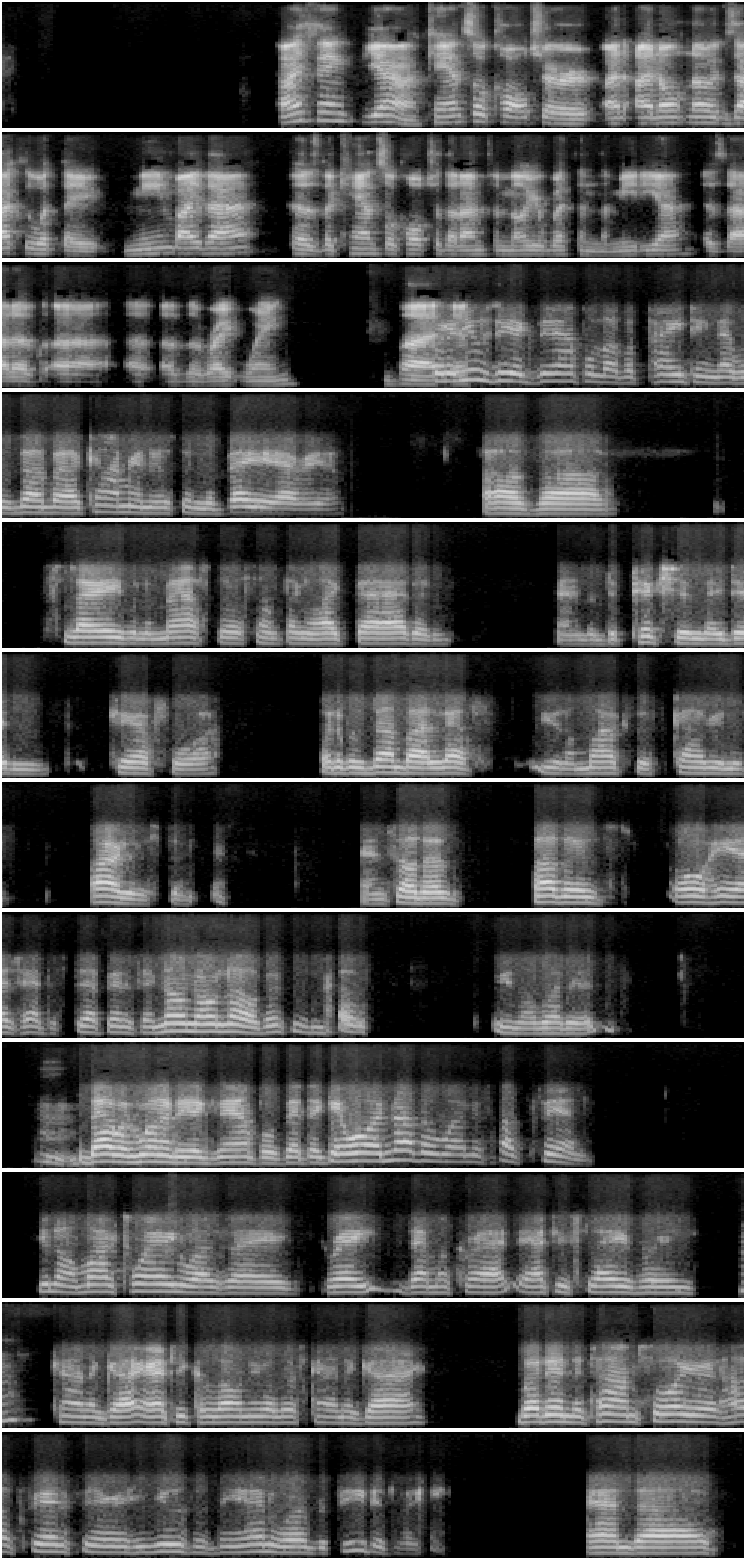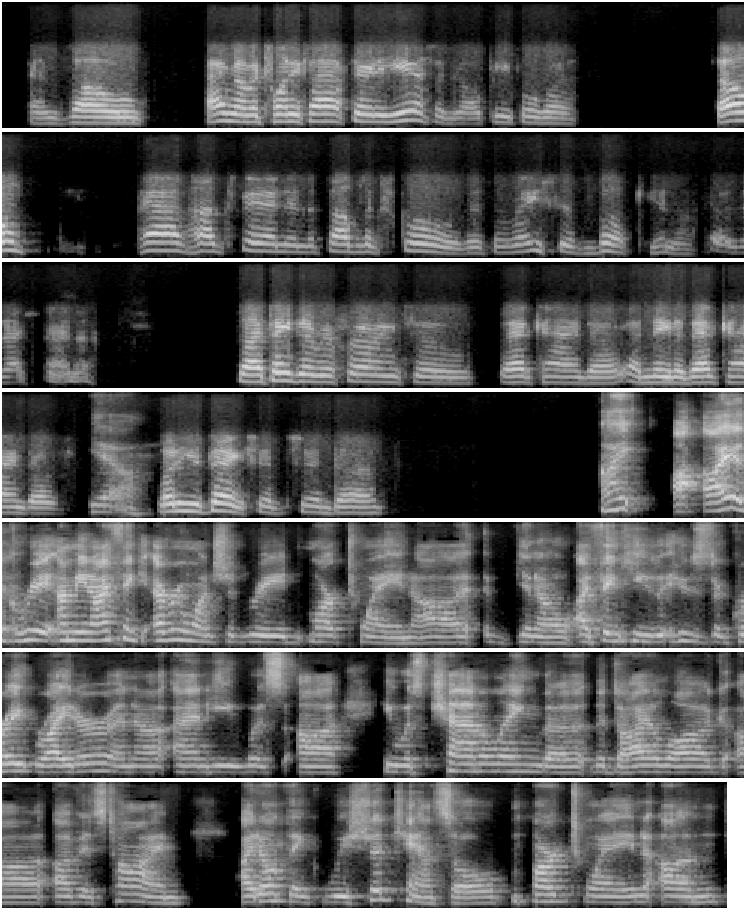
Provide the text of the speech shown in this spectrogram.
I think, yeah, cancel culture, I, I don't know exactly what they mean by that. because the cancel culture that I'm familiar with in the media is that of uh, uh, of the right wing. But But I use the example of a painting that was done by a communist in the Bay Area of uh, slave and a master or something like that, and and the depiction they didn't care for, but it was done by a left, you know, Marxist communist artist, and and so the others, old heads, had to step in and say, no, no, no, this is no, you know, what it Hmm. that was one of the examples that they gave. Or another one is Huck Finn. You know, Mark Twain was a great Democrat, anti-slavery Hmm. kind of guy, anti-colonialist kind of guy. But in the Tom Sawyer and Huck Finn theory, he uses the N-word repeatedly. And uh, and so I remember 25, 30 years ago, people were, don't have Huck Finn in the public schools. It's a racist book, you know, that kind of. So I think they're referring to that kind of, Anita, that kind of, Yeah. what do you think? Should, should, uh, I, I agree. I mean, I think everyone should read Mark Twain. Uh, you know, I think he, he was a great writer and, uh, and he was, uh, he was channeling the, the dialogue, uh, of his time. I don't think we should cancel Mark Twain. Um,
